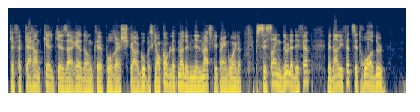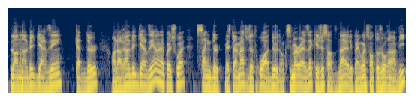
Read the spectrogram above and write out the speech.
qui a fait 40 quelques arrêts donc pour Chicago, parce qu'ils ont complètement dominé le match, les Pingouins. Là. Puis c'est 5-2 la défaite, mais dans les fêtes, c'est 3-2. Puis là, on a enlevé le gardien, 4-2. On a renlevé le gardien, on n'a pas le choix, 5-2. Mais c'est un match de 3-2. Donc, si Mrazek est juste ordinaire, les Penguins sont toujours en vie.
